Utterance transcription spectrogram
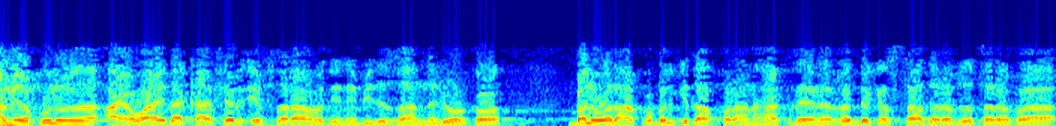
ام یقولون آیا وای دا کافر افتراه دی نبی د ځان نه جوړ کو بل ول حق بل کې دا قران حق دی نه رب کستا د رب د طرفه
